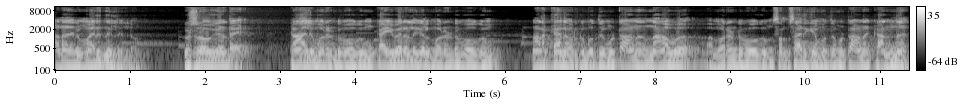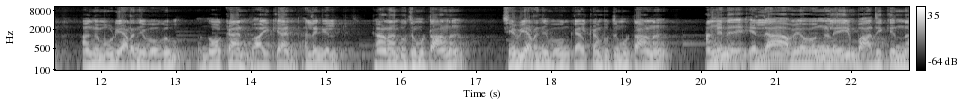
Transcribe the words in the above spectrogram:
ആണ് അതിന് മരുന്നില്ലല്ലോ. കുഷ്ഠരോഗികളുടെ കാൽ മുരണ്ടു പോകും കൈവിരലുകൾ മുരണ്ടു പോകും നടക്കാൻ അവർക്ക് ബുദ്ധിമുട്ടാണ് നാവ് മുരണ്ടു പോകും സംസാരിക്കാൻ ബുദ്ധിമുട്ടാണ് കണ്ണ് അങ്ങ് മൂടി അടഞ്ഞു പോകും നോക്കാൻ വായിക്കാൻ അല്ലെങ്കിൽ കാണാൻ ബുദ്ധിമുട്ടാണ്. ചെവി അടഞ്ഞു പോകും കേൾക്കാൻ ബുദ്ധിമുട്ടാണ്. അങ്ങനെ എല്ലാ അവയവങ്ങളെയും ബാധിക്കുന്ന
